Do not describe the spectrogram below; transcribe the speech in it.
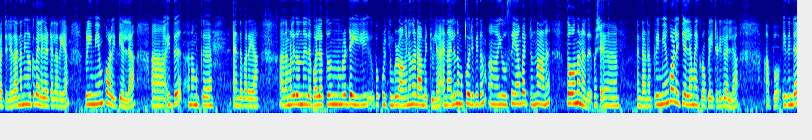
പറ്റില്ല. കാരണം നിങ്ങൾക്ക് വില കേട്ടാൽ അറിയാം. പ്രീമിയം ക്വാളിറ്റി അല്ല. ഇത് നമുക്ക് എന്താ പറയുക നമ്മളിതൊന്നും ഇതേപോലത്തൊന്നും നമ്മൾ ഡെയിലി ഇപ്പോൾ കുളിക്കുമ്പോഴോ അങ്ങനെയൊന്നും ഇടാൻ പറ്റില്ല എന്നാലും നമുക്ക് ഒരുവിധം യൂസ് ചെയ്യാൻ പറ്റുന്നതാണ് തോന്നണത്. പക്ഷേ എന്താണ് പ്രീമിയം ക്വാളിറ്റി അല്ല മൈക്രോ പ്ലേറ്റഡിലും അല്ല. അപ്പോൾ ഇതിന്റെ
